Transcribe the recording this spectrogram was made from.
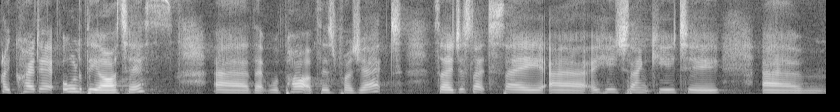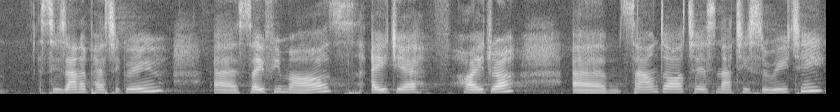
I credit all of the artists uh, that were part of this project. So I'd just like to say uh, a huge thank you to um, Susanna Pettigrew, uh, Sophie Mars, AGF Hydra, um, sound artist Nati Cerutti,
